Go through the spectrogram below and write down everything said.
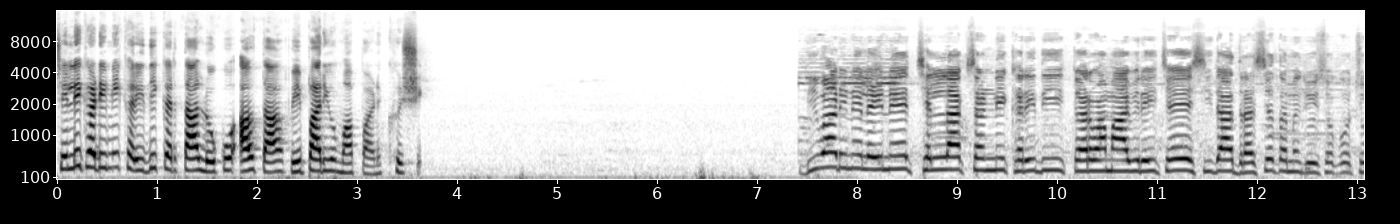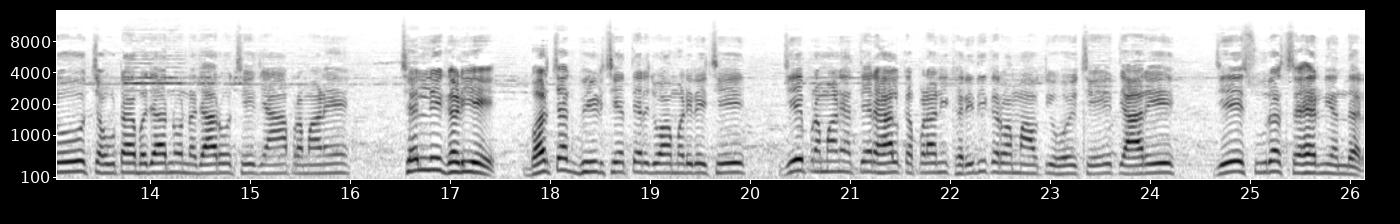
છેલ્લી ઘડીની ખરીદી કરતા લોકો આવતા વેપારીઓમાં પણ ખુશી. દિવાળીને લઈને છેલ્લા ક્ષણની ખરીદી કરવામાં આવી રહી છે. સીધા દ્રશ્ય તમે જોઈ શકો છો. ચૌટા બજારનો નજારો છે, જ્યાં પ્રમાણે છેલ્લી ઘડીએ ભરચક ભીડ છે અત્યારે જોવા મળી રહી છે. જે પ્રમાણે અત્યારે હાલ કપડાની ખરીદી કરવામાં આવતી હોય છે, ત્યારે જે સુરત શહેરની અંદર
